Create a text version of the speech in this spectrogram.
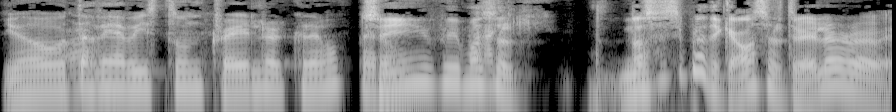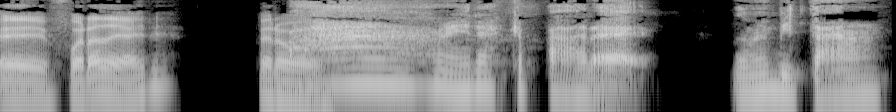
Yo Ah. te había visto un trailer, creo, pero sí, vimos el. No sé si platicamos el trailer eh, fuera de aire, pero Ah, mira qué padre. No me invitaron.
